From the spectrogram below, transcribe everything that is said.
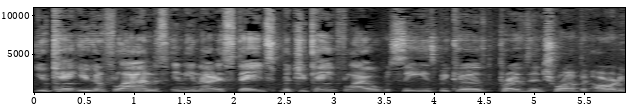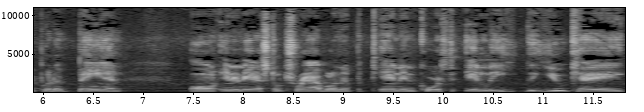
you can't you can fly in the, in the United States, but you can't fly overseas because President Trump had already put a ban on international travel, and and in, course to Italy, the UK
